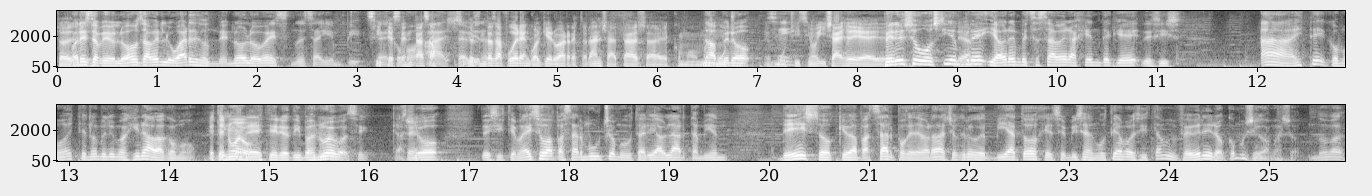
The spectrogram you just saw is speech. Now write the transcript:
Yo- Por eso, pero lo vamos a ver en lugares donde no lo ves, no es ahí en. Si te, como, sentás, ah, a- si te sentás afuera en cualquier bar, restaurante, ya está, ya es como No, mucho, pero- es Sí. muchísimo. Y ya es de... Pero eso vos siempre, de- y ahora empezás a ver a gente que decís, ah, este como este no me lo imaginaba, como Este es nuevo. El estereotipo es nuevo, se cayó del sistema. Eso va a pasar mucho, me gustaría hablar también de eso, qué va a pasar, porque de verdad yo creo que vi a todos que se empiezan a angustiar porque si estamos en febrero, ¿cómo llegó a mayo? No va-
